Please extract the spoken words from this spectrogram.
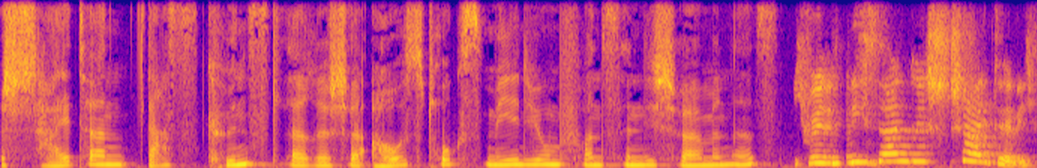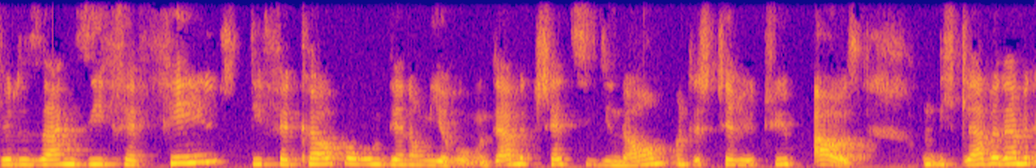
Scheitern das künstlerische Ausdrucksmedium von Cindy Sherman ist? Ich würde nicht sagen, das Scheitern. Ich würde sagen, sie verfehlt die Verkörperung der Normierung. Und damit schätzt sie die Norm und das Stereotyp aus. Und ich glaube, damit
